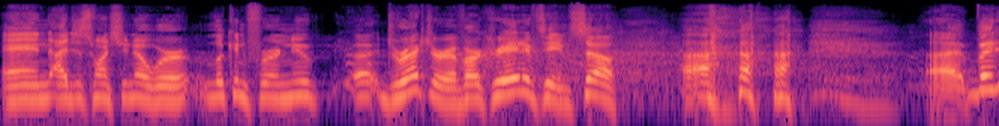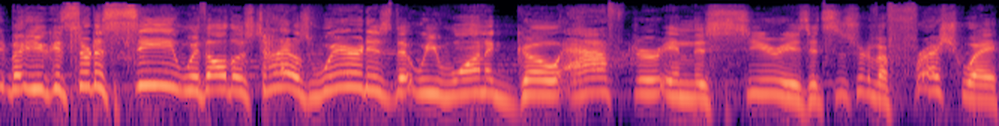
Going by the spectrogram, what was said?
And I just want you to know we're looking for a new uh, director of our creative team. So, uh, uh, but, but you can sort of see with all those titles where it is that we want to go after in this series. It's sort of a fresh way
